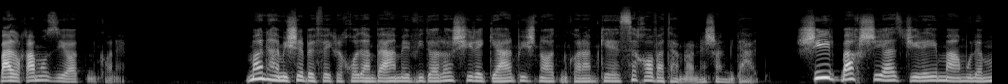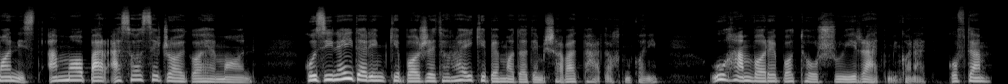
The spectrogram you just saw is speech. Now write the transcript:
بلغم و زیاد می‌کنه. من همیشه به فکر خودم به همه ویدالا شیر گرم پیشنهاد می‌کنم که سخاوتم را نشان می‌دهد. شیر بخشی از جیره معمول ما نیست اما بر اساس جایگاهمان گزینه ای داریم که با ژتون هایی که به ما داده می شود پرداخت می کنیم. او همواره با ترشرویی رد می کند. گفتم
